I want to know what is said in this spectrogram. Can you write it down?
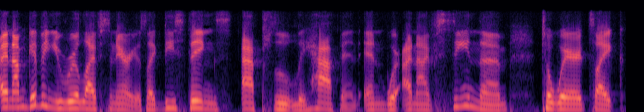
and I'm giving you real life scenarios. Like these things absolutely happen, and where and I've seen them to where it's like,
